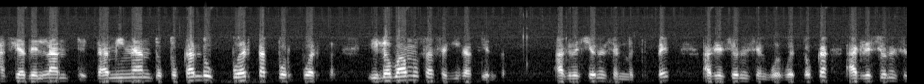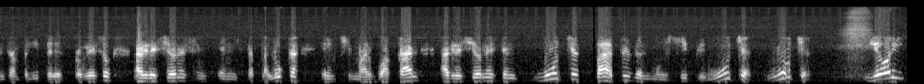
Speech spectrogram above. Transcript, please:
hacia adelante, caminando, tocando puerta por puerta, y lo vamos a seguir haciendo. Agresiones en Metepec, agresiones en Huehuetoca, agresiones en San Felipe del Progreso, agresiones en, en Iztapaluca, en Chimalhuacán, agresiones en muchas partes del municipio, muchas, muchas. Y hoy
